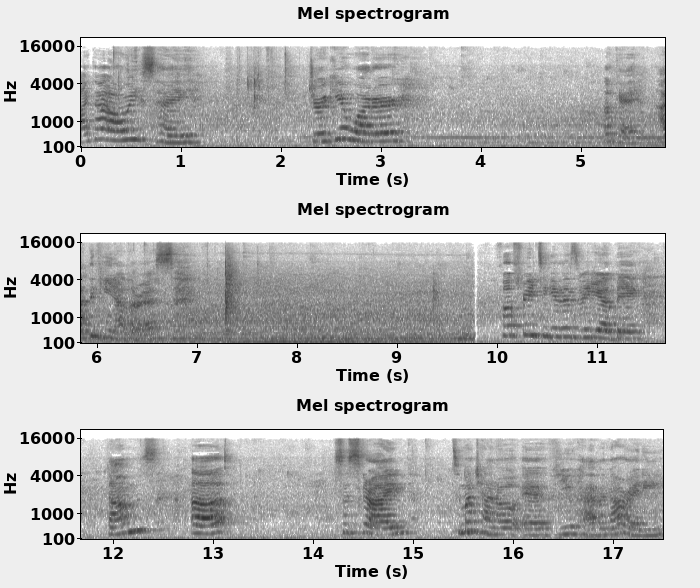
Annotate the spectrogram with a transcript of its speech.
Like I always say, drink your water. Okay, I think you know the rest. Feel free to give this video a big thumbs up. Subscribe to my channel if you haven't already.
